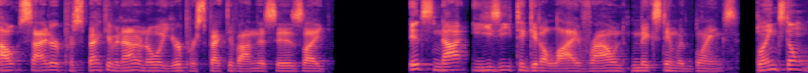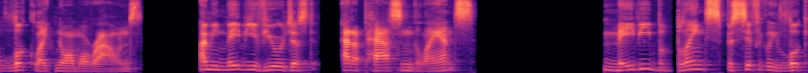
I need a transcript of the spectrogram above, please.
outsider perspective, and I don't know what your perspective on this is, like it's not easy to get a live round mixed in with blanks. Blanks don't look like normal rounds. I mean, maybe if you were just at a passing glance, maybe, but blanks specifically look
